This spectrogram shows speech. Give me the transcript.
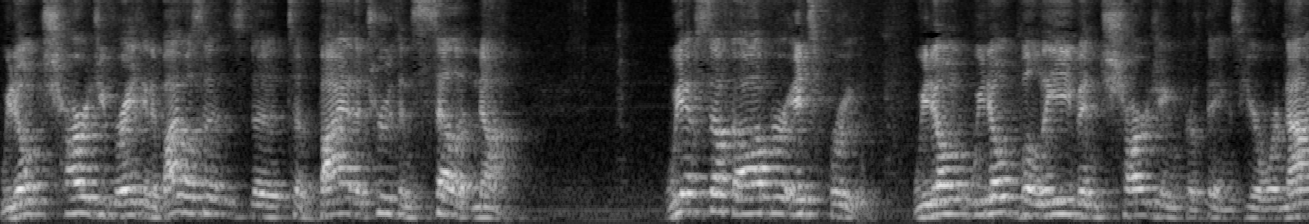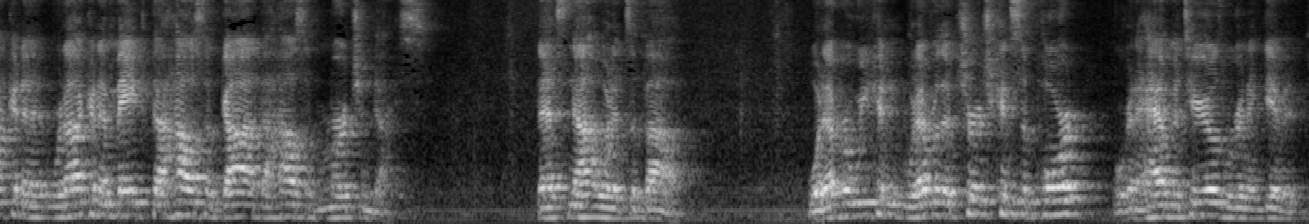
We don't charge you for anything. The Bible says to, to buy the truth and sell it not. We have stuff to offer, it's free. We don't, we don't believe in charging for things here. We're not gonna, we're not gonna make the house of God the house of merchandise. That's not what it's about. Whatever we can, whatever the church can support, we're gonna have materials, we're gonna give it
